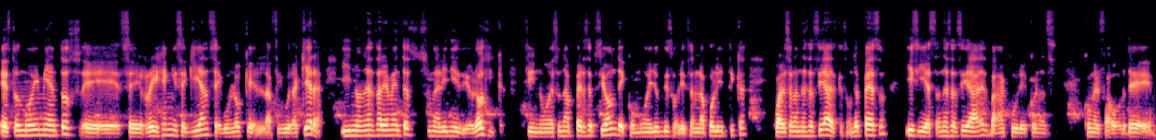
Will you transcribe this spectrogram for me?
estos movimientos eh, se rigen y se guían según lo que la figura quiera y no necesariamente es una línea ideológica sino es una percepción de cómo ellos visualizan la política, cuáles son las necesidades que son de peso y si estas necesidades van a cubrir con, el favor de,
